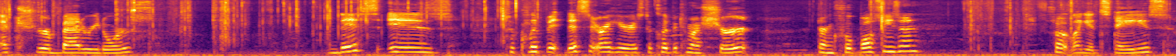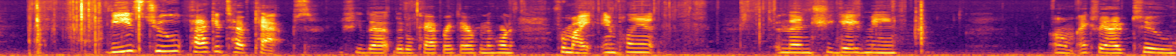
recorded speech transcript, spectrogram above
extra battery doors. This is to clip it, this right here is to clip it to my shirt during football season. So it, like it stays. These two packets have caps. You see that little cap right there up in the corner for my implant. And then she gave me, um, actually I have two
